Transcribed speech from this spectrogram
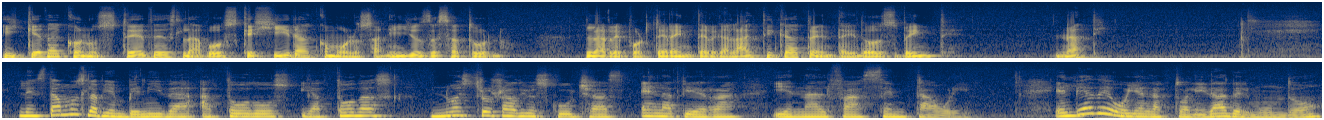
Y queda con ustedes la voz que gira como los anillos de Saturno, la reportera intergaláctica 3220, Nati. Les damos la bienvenida a todos y a todas nuestros radioescuchas en la Tierra y en Alpha Centauri. El día de hoy en la actualidad del mundo...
